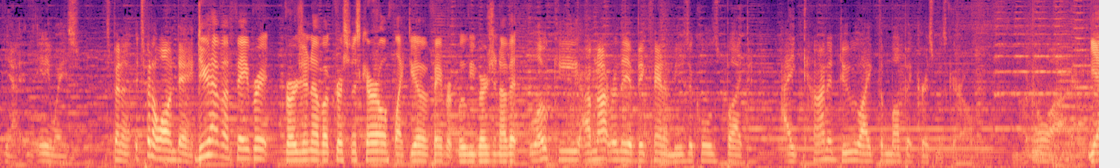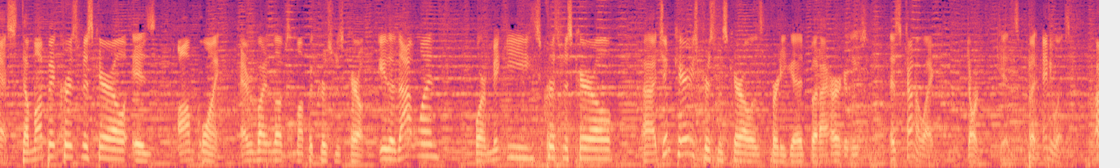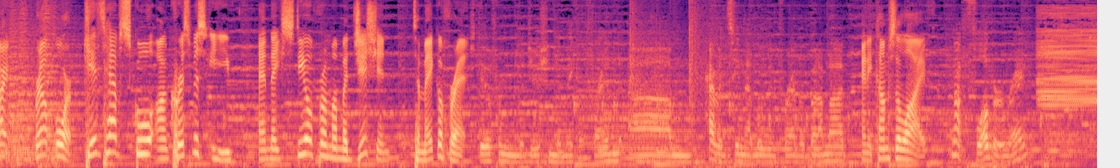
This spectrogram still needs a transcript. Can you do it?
Yeah. Anyways, it's been a. It's been a long day. Do you have a favorite version of a Christmas Carol? Like, do you have a favorite movie version of it? Low key, I'm not really a big fan of musicals, but I kind of do like the Muppet Christmas Carol. Not gonna lie. Yes, the Muppet Christmas Carol is on point. Everybody loves the Muppet Christmas Carol. Either that one or Mickey's Christmas Carol. Uh, Jim Carrey's Christmas Carol is pretty good, but I heard it was it's kind of like dark for kids. But anyways, all right, round four. Kids have school on Christmas Eve, and they steal from a magician to make a friend. Steal from a magician to make a friend. Um, haven't seen that movie in forever, but I'm not. And he comes to life. Not Flubber, right?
